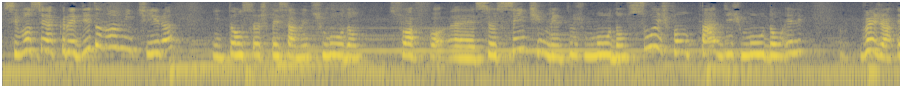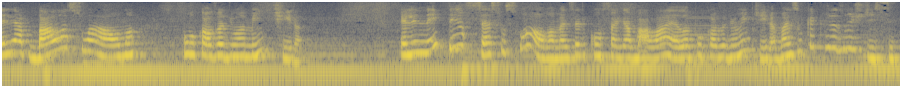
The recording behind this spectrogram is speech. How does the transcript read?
Se você acredita numa mentira, então seus pensamentos mudam, sua, é, seus sentimentos mudam, suas vontades mudam. Ele, veja, ele abala sua alma por causa de uma mentira. Ele nem tem acesso à sua alma, mas ele consegue abalar ela por causa de uma mentira. Mas o que, é que Jesus disse?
